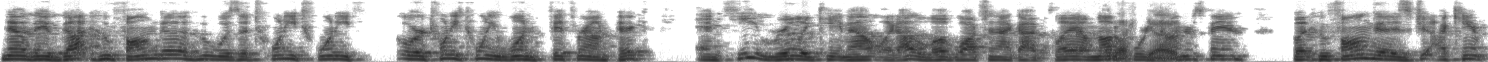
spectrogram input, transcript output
Now they've got Hufanga, who was a 2020 or 2021 fifth round pick, and he really came out like I love watching that guy play. I'm not a 49ers fan, but Hufanga is I can't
